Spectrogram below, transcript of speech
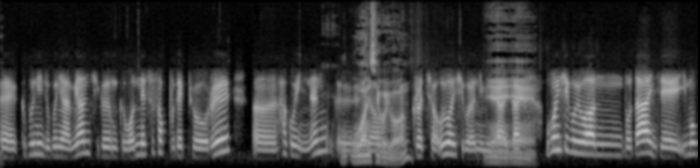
네, 그분이 누구냐면 지금 그 원내 수석 부대표를 어, 하고 있는 그 우원식 저- 의원. 그렇죠 의원식 의원입니다. 예, 그러니까 예. 우원식 의원보다 이제 이목희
